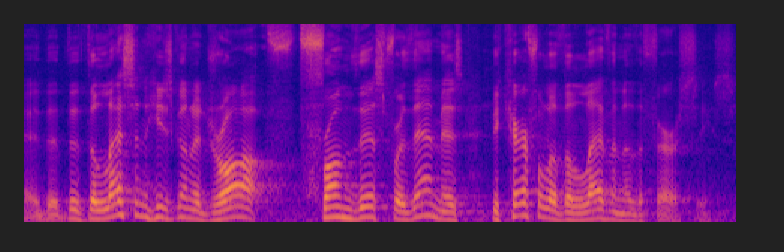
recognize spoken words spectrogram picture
Uh, the, the, the lesson he's going to draw from this for them is be careful of the leaven of the Pharisees.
